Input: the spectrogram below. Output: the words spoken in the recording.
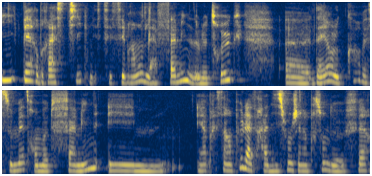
hyper drastique, mais c'est vraiment de la famine le truc. D'ailleurs, le corps va se mettre en mode famine et, après, c'est un peu la tradition. J'ai l'impression de faire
